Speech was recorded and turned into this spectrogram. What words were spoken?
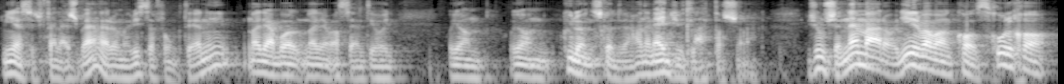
Mi ez, hogy felesben? Erről majd vissza fogunk térni. Nagyjából, nagyjából azt jelenti, hogy olyan, olyan különcködve, hanem együtt láttassanak. És úgy nem már, hogy írva van, koz hurha,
